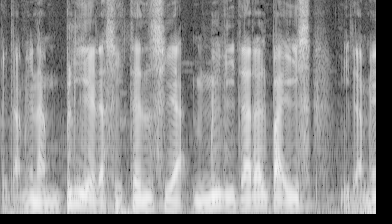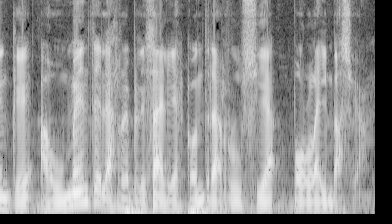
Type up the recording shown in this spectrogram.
que también amplíe la asistencia militar al país y también que aumente las represalias contra Rusia por la invasión.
